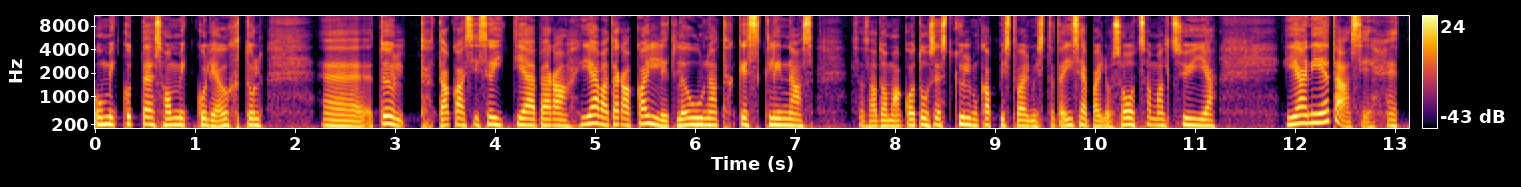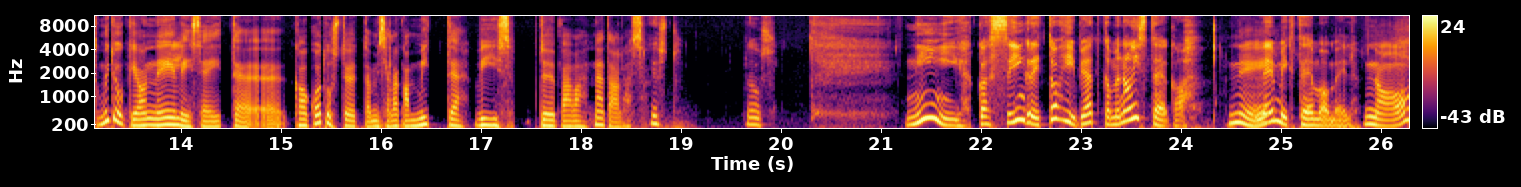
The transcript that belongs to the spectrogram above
ummikutes hommikul ja õhtul, äh, töölt tagasisõit jääb ära, jäävad ära kallid lõunad kesklinnas, sa saad oma kodusest külmkapist valmistada ise palju soodsamalt süüa ja nii edasi, et muidugi on eeliseid äh, ka kodus töötamisel, aga mitte viis tööpäeva nädalas. just, nõus. nii, kas Ingrid tohib, jätkame naistega? Lemmikteema meil. no?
